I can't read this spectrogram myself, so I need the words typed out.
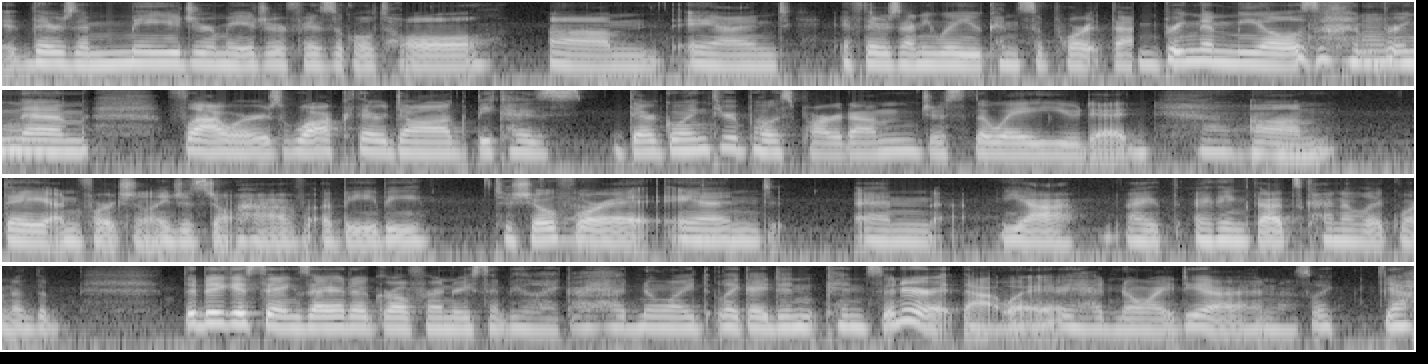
there's a major major physical toll um, and if there's any way you can support them, bring them meals, mm-hmm. bring them flowers, walk their dog because they're going through postpartum just the way you did. Mm-hmm. Um, they unfortunately just don't have a baby to show yeah. for it. And, and yeah, I, I think that's kind of like one of the, the biggest things. I had a girlfriend recently be like, I had no idea, like I didn't consider it that way. I had no idea. And I was like, yeah,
